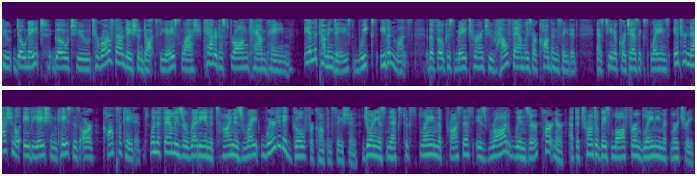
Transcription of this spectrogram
to donate, go to torontofoundation.ca slash Canada Strong Campaign. In the coming days, weeks, even months, the focus may turn to how families are compensated. As Tina Cortez explains, international aviation cases are complicated. When the families are ready and the time is right, where do they go for compensation? Joining us next to explain the process is Rod Winsor, partner at the Toronto-based law firm Blaney McMurtry.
